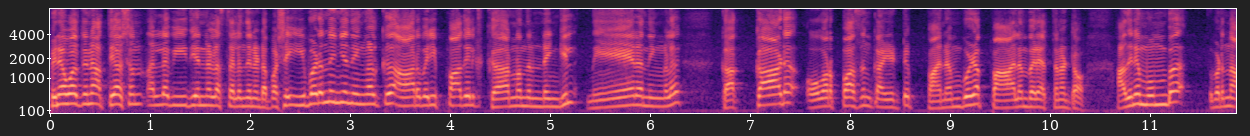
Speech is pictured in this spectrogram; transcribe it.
പിന്നെ അതുപോലെ തന്നെ അത്യാവശ്യം നല്ല വീതി തന്നെയുള്ള സ്ഥലം തന്നെയുണ്ട്. പക്ഷേ ഇവിടെ നിന്ന് നിങ്ങൾക്ക് ആറുവരിപ്പാതയിൽ കയറണമെന്നുണ്ടെങ്കിൽ നേരെ നിങ്ങൾ കക്കാട് ഓവർപാസും കഴിഞ്ഞിട്ട് പനമ്പുഴ പാലം വരെ എത്തണം കേട്ടോ അതിന് മുമ്പ് ഇവിടുന്ന്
